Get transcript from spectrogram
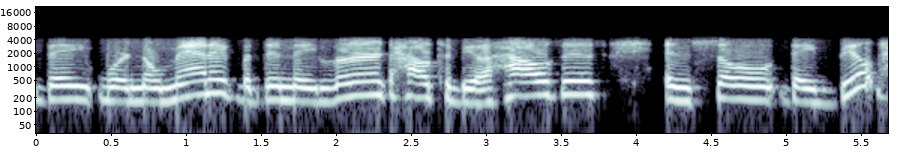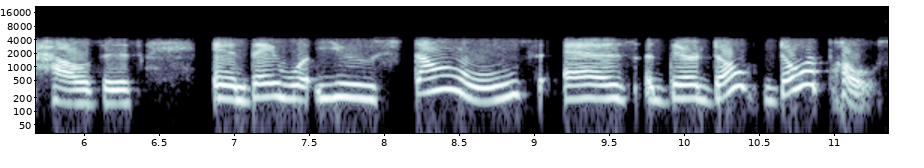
they were nomadic, but then they learned how to build houses, and so they built houses, and they would use stones as their door doorposts.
